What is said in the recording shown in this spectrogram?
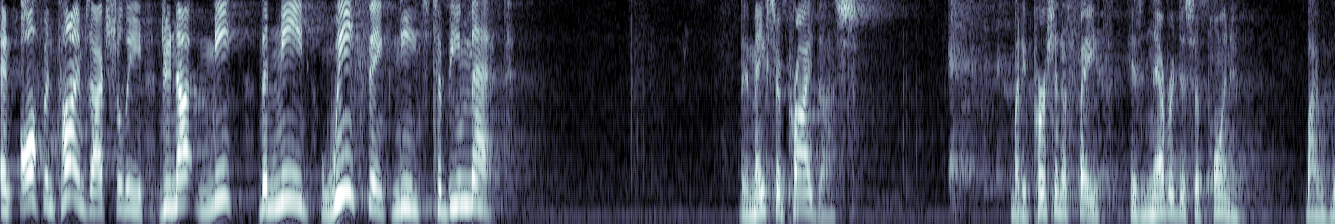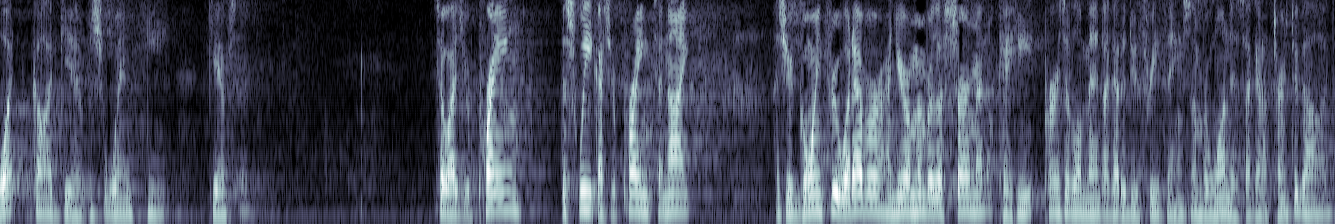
and oftentimes actually, do not meet the need we think needs to be met. They may surprise us, but a person of faith is never disappointed by what God gives when He gives it. So, as you're praying this week, as you're praying tonight, as you're going through whatever, and you remember the sermon, okay, he, prayers of lament, I got to do three things. Number one is I got to turn to God.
